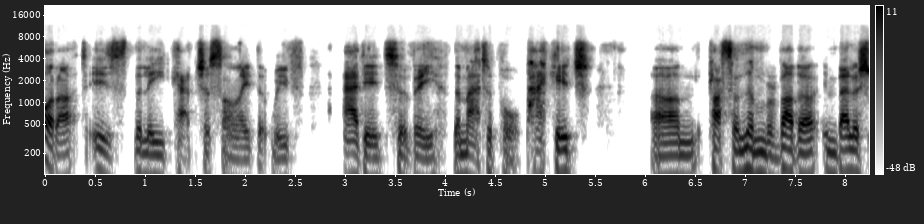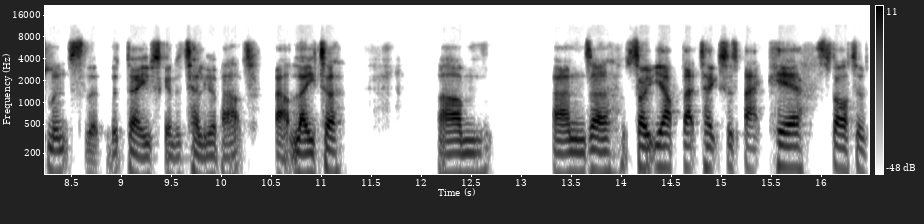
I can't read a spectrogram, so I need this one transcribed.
product is the lead capture side that we've added to the, the Matterport package, um, plus a number of other embellishments that, that Dave's going to tell you about, about later. Um, and uh, so, yeah, that takes us back here, start of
